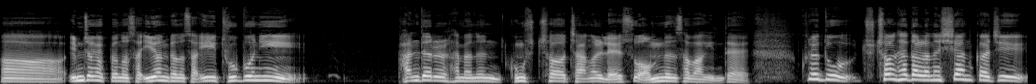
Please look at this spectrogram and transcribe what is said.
어, 임정혁 변호사, 이현 변호사 이 두 분이 반대를 하면은 공수처장을 낼 수 없는 상황인데 그래도 추천해달라는 시한까지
